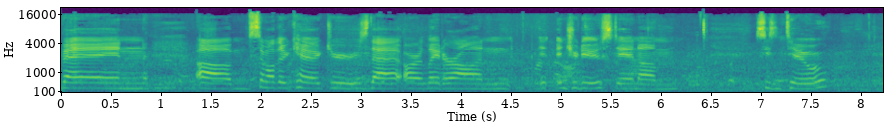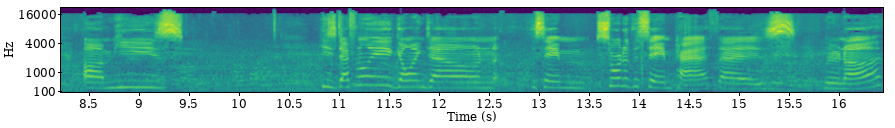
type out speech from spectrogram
Ben, um, some other characters that are later on i- introduced in um, season two. Um, he's he's definitely going down the same sort of the same path as Luna.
